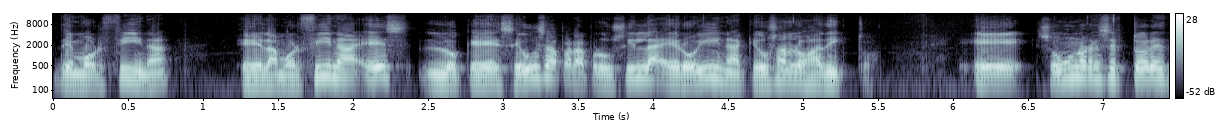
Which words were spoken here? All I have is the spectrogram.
de morfina eh, la morfina es lo que se usa para producir la heroína que usan los adictos. Eh, son unos receptores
